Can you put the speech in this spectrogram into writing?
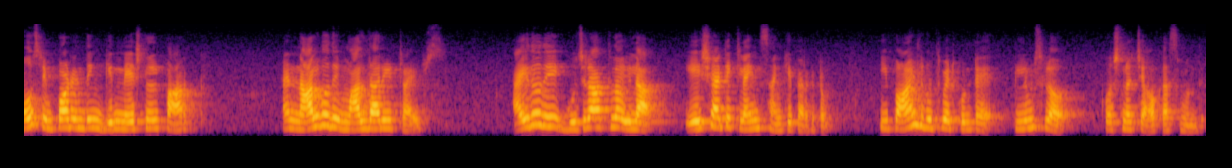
most important thing Gir national park. And నాలుగోది మాల్దారీ ట్రైబ్స్. ఐదోది గుజరాత్లో ఇలా ఏషియాటిక్ లైన్స్ సంఖ్య పెరగటం. ఈ పాయింట్లు గుర్తుపెట్టుకుంటే ఫిలిమ్స్లో క్వశ్చన్ వచ్చే అవకాశం ఉంది.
